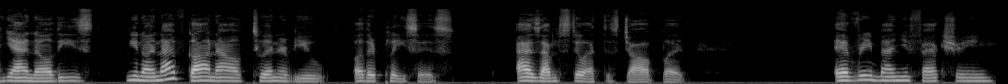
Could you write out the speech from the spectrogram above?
yeah, no, these you know, and I've gone out to interview other places as I'm still at this job, but every manufacturing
